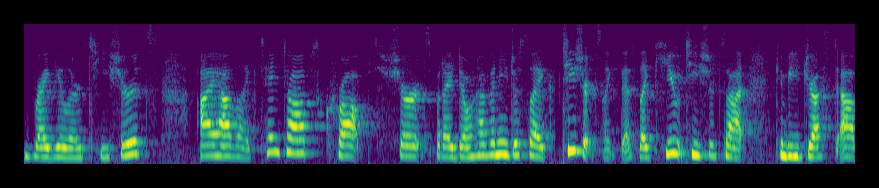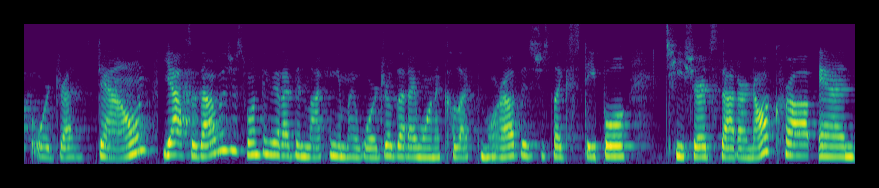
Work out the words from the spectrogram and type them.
regular t-shirts. I have like tank tops, cropped shirts, but I don't have any just like t-shirts like this, like cute t-shirts that can be dressed up or dressed down. Yeah, so that was just one thing that I've been lacking in my wardrobe that I want to collect more of is just like staple t-shirts that are not cropped and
